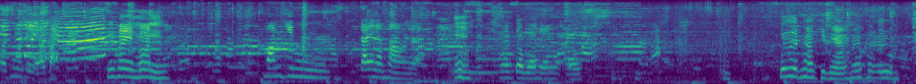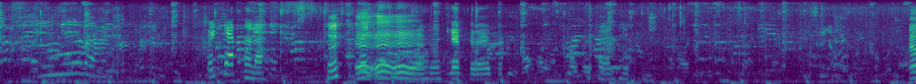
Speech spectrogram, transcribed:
ขอโทษเด้เอาไปคือให้ม่อน มันกินใกล้น้ำเฮาเลยอะอืมมันก็บอกยังเอาปืนเขากินหยังฮะอื่นไปแคทนั่นน่ะฮะเออเออเออเอาแคทก็ได้ไปทานเห็ดเอา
